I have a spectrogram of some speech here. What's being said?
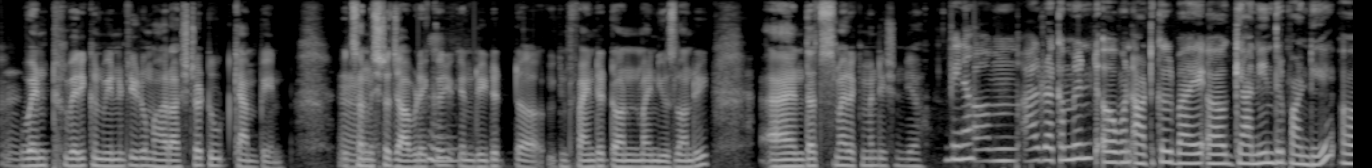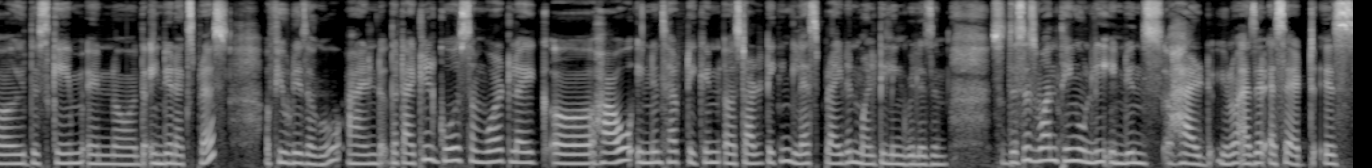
Hmm. went very conveniently to Maharashtra to campaign. It's on. Mr. Javadekar. You Hmm. can read it, uh, you can find it on my news laundry. And that's my recommendation. Yeah. Veena? Um, I'll recommend uh, one article by uh, Gyanendra Pandey. Uh, this came in uh, the Indian Express a few days ago, and the title goes somewhat like uh, how Indians have taken uh, started taking less pride in multilingualism. So this is one thing only Indians had, you know, as their asset is,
